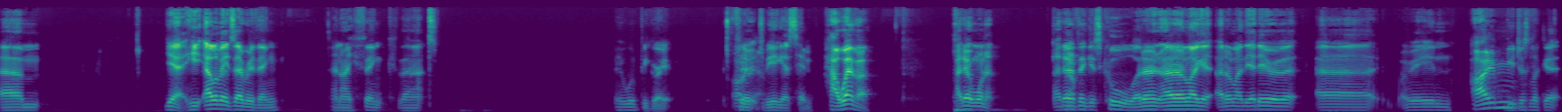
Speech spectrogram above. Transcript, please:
Um, yeah, he elevates everything, and I think that it would be great Oh, for yeah. it to be against him. However, I don't want it. I don't No. think it's cool. I don't. I don't like it. I don't like the idea of it. Uh, I mean, I'm you just look at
